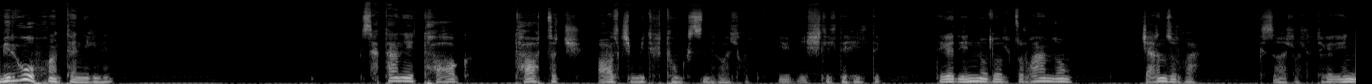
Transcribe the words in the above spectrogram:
Мэргүү ухаантай нэгэн нь сатаны тоог тооцож олж мэдэх түн гэсэн нэг ойлголт ишлэлдэр хэлдэг. Тэгээд энэ нь бол 666 гэсэн ойлголт. Тэгэхээр энэ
